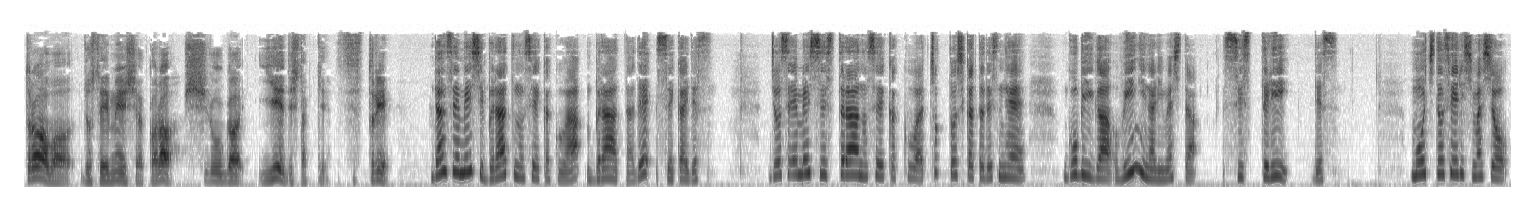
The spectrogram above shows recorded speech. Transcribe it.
トラーは女性名詞やから、後ろがイエでしたっけ？シストレ男性名詞ブラートの性格はブラータで正解です。女性名詞シストラーの性格はちょっと惜しかったですね。語尾がウィになりました。シストリーです。もう一度整理しましょう。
